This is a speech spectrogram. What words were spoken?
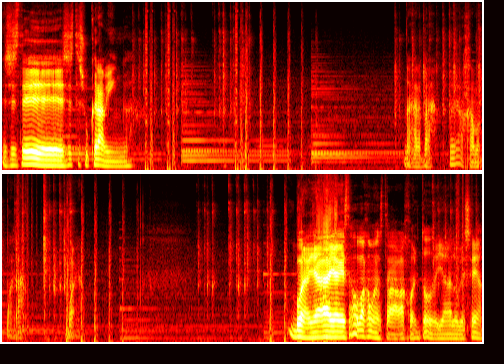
Es este... Es este su crabbing. Nada, va, bajamos para acá. Bueno. Bueno, ya, ya que estamos, bajamos hasta abajo del todo, ya lo que sea.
